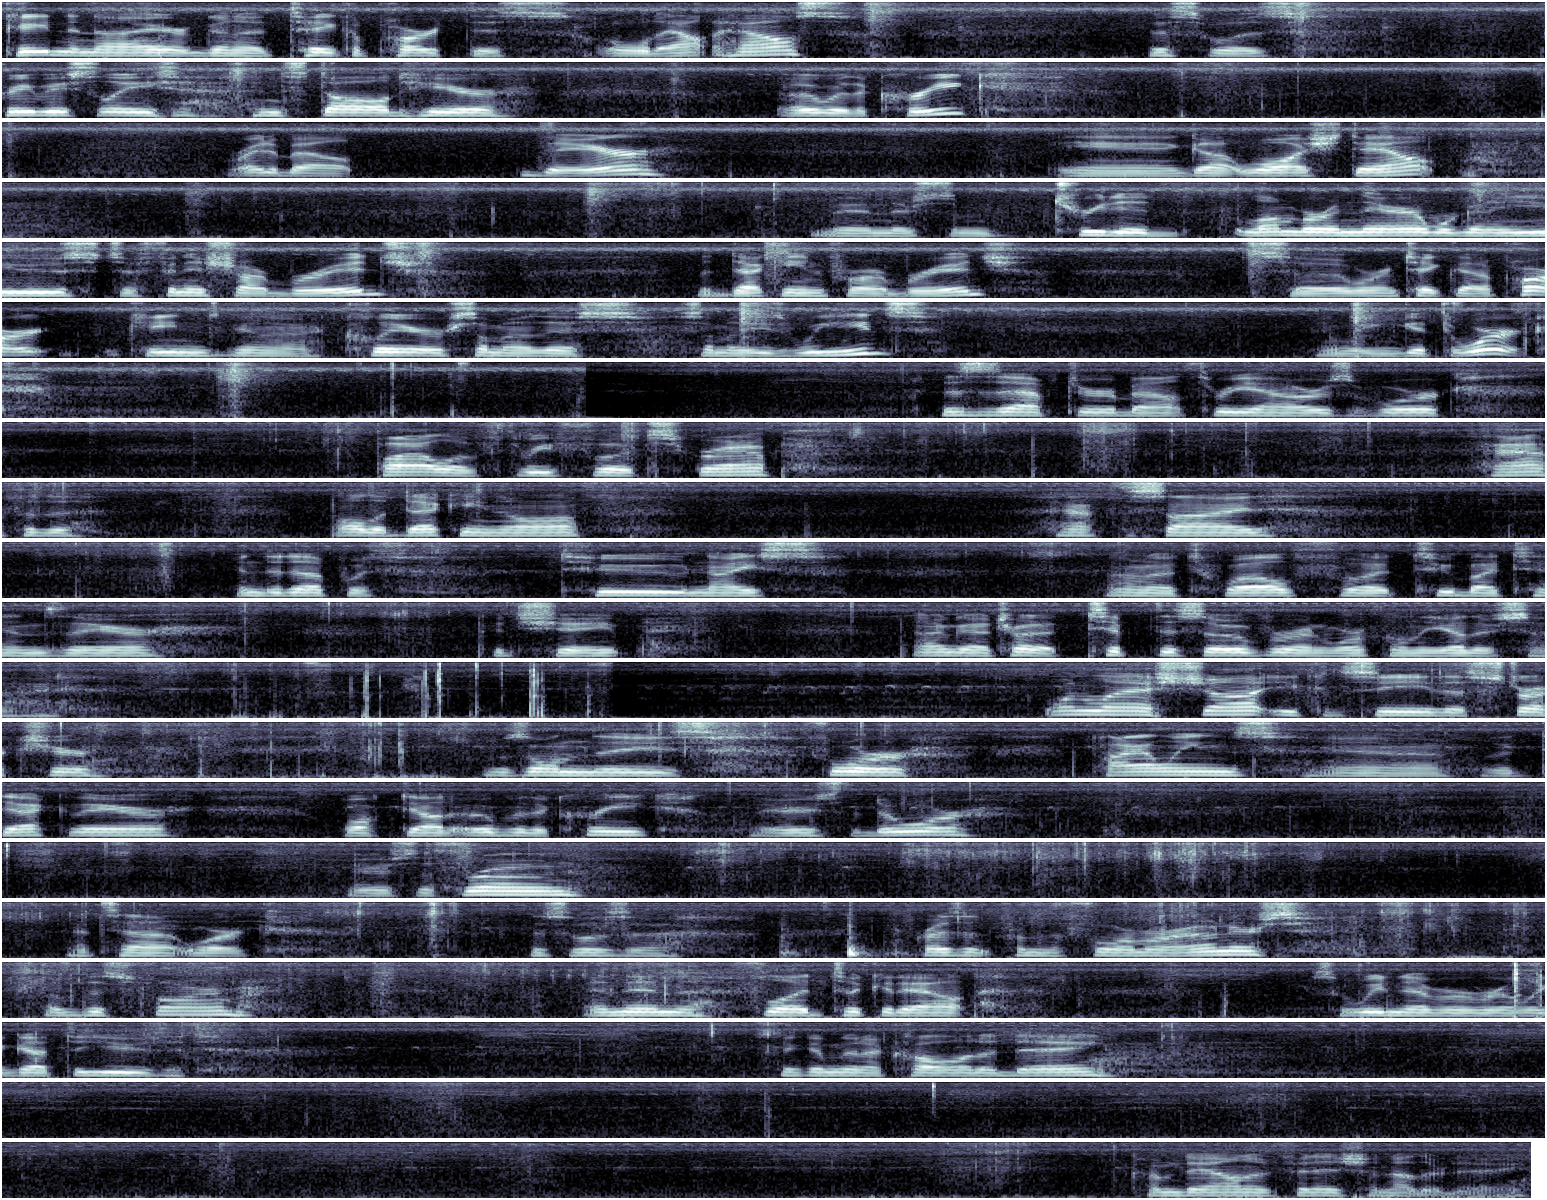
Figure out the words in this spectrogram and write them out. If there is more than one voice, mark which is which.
Speaker 1: Caden and I are going to take apart this old outhouse. This was previously installed here over the creek, right about there, and got washed out. then there's some treated lumber in there we're going to use to finish our bridge, the decking for our bridge. So we're going to take that apart. Caden's going to clear some of this, some of these weeds, and we can get to work. This is after about three hours of work. Pile of three foot scrap. Half of the, all the decking off. Half the side. Ended up with two nice I don't know, 12 foot 2 by 10s there. Good shape. I'm going to try to tip this over and work on the other side. One last shot, you can see the structure was on these four pilings, uh, the deck there, walked out over the creek, there's the door, there's the throne, That's how it worked. This was a present from the former owners of this farm. And then the flood took it out. So we never really got to use it. I think I'm going to call it a day. Come down and finish another day.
